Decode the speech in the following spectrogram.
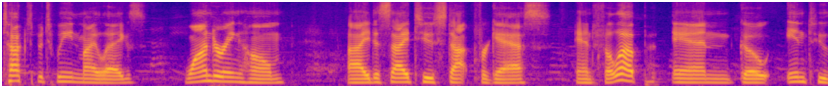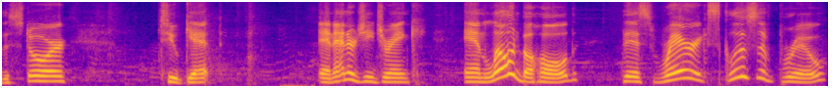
tucked between my legs, wandering home, I decide to stop for gas and fill up and go into the store to get an energy drink. And lo and behold, this rare exclusive brew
